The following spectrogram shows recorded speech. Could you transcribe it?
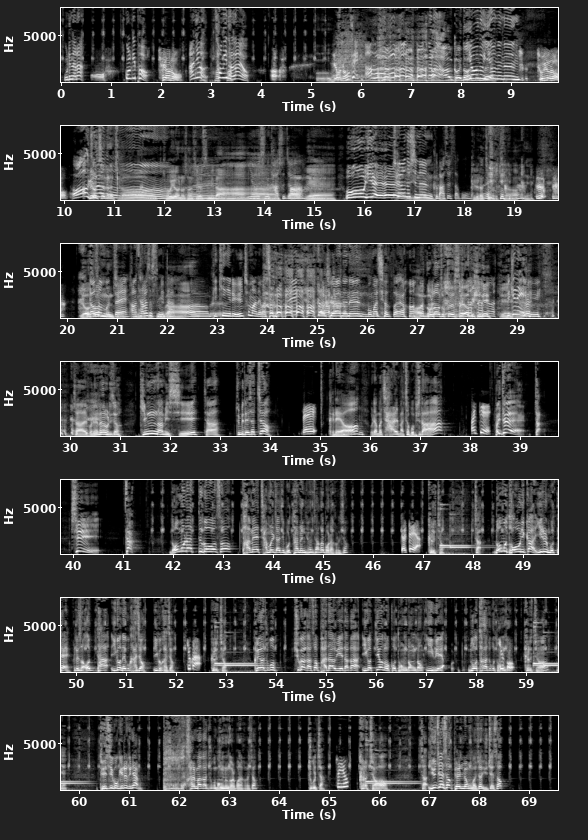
우리나라 어, 골키퍼. 최현호, 아니요, 성이 달라요. 아, 이현호, 세, 아, 아, 거의 다 이현우, 왔는데. 이현우는. 조현호, 어, 그렇죠, 조현우. 그렇죠. 조현우 선수였습니다. 네, 이현우 씨는 가수죠. 아, 예. 오, 예. 최현우 씨는 네. 그 마술사고. 그렇죠, 네. 그렇죠. 예. 여섯 문제. 아, 잘하셨습니다. 어, 비키니를 1초 만에 맞췄는데, 조현우는 못 맞췄어요. 아, 놀라운 속도였어요, 비키니. 예. 비키니! 자, 이번에는 우리 저, 김남희 씨. 자, 준비되셨죠? 네, 그래요. 우리 한번 잘 맞춰봅시다. 파이팅! 화이팅! 자, 시작! 너무나 뜨거워서 밤에 잠을 자지 못하는 현상을 뭐라 그러죠? 열대야. 그렇죠. 자, 너무 더우니까 일을 못해. 그래서 어, 다 이거 내고 가죠. 이거 가죠. 휴가. 그렇죠. 그래가지고 휴가 가서 바다 위에다가 이거 띄워놓고 동동동 이 위에 누워 타가지고 동동. 휴고. 그렇죠. 예. 돼지고기를 그냥 푹 삶아가지고 먹는 걸 뭐라 그러죠? 두 글자. 수육, 그렇죠. 자, 유재석 별명 뭐죠? 유재석?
